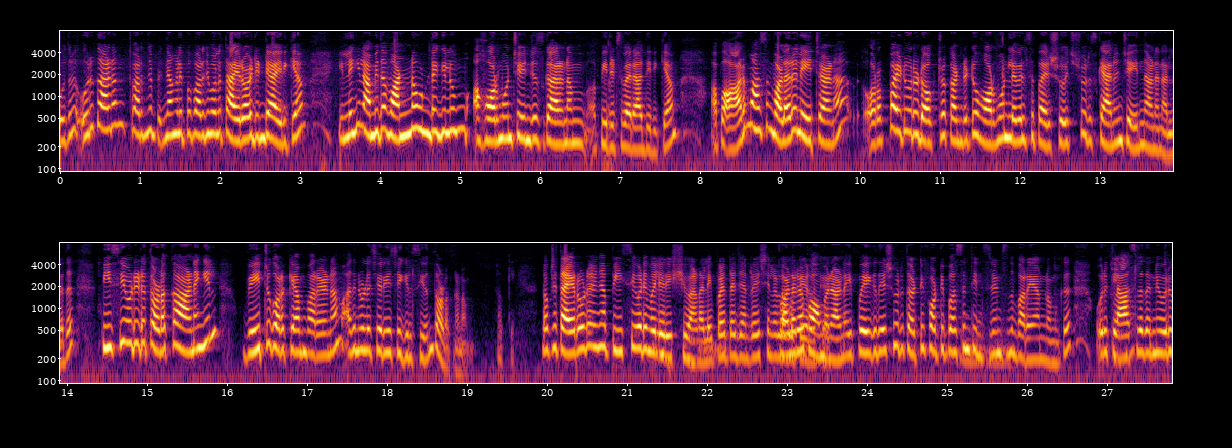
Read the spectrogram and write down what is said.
ഒരു ഒരു കാരണം പറഞ്ഞ ഞങ്ങളിപ്പോൾ പറഞ്ഞ പോലെ തൈറോയിഡിന്റെ ആയിരിക്കാം. ഇല്ലെങ്കിൽ അമിത വണ്ണം ഉണ്ടെങ്കിലും ഹോർമോൺ ചേഞ്ചസ് കാരണം പീരീഡ്സ് വരാതിരിക്കാം. അപ്പോൾ ആറ് മാസം വളരെ ലേറ്റ് ആണ്. ഉറപ്പായിട്ടും ഒരു ഡോക്ടറെ കണ്ടിട്ട് ഹോർമോൺ ലെവൽസ് പരിശോധിച്ചിട്ട് ഒരു സ്കാനും ചെയ്യുന്നതാണ് നല്ലത്. പി സി ഒടിയുടെ തുടക്കമാണെങ്കിൽ വെയിറ്റ് കുറയ്ക്കാൻ പറയണം. അതിനുള്ള ചെറിയ ചികിത്സയും തുടങ്ങണം. ഡോക്ടർ തൈറോയ്ഡ് കഴിഞ്ഞാൽ പി സി ഒടിയും വലിയൊരു ഇഷ്യൂ ആണല്ലോ? ഇപ്പോഴത്തെ ജനറേഷനിലുള്ള വളരെ കോമൺ ആണ്. ഇപ്പോൾ ഏകദേശം ഒരു തേർട്ടി ഫോർട്ടി പെർസെന്റ് ഇൻസിഡൻസ് എന്ന് പറയാം നമുക്ക്. ഒരു ക്ലാസ്സിൽ തന്നെ ഒരു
